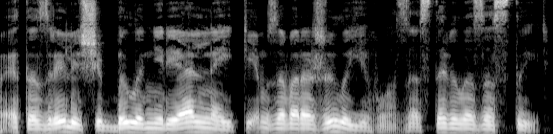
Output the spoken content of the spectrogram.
Это зрелище было нереально и тем заворожило его, заставило застыть.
